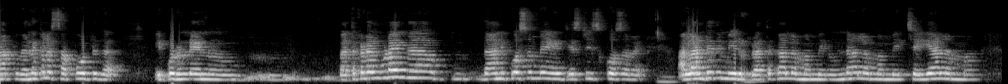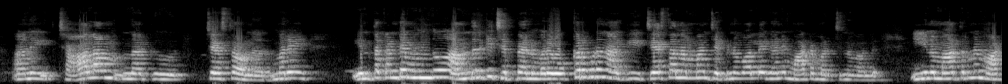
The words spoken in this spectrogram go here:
నాకు వెనకల సపోర్ట్గా ఇప్పుడు నేను బ్రతకడం కూడా ఇంకా దానికోసమే జస్టిస్ కోసమే. అలాంటిది మీరు బ్రతకాలమ్మా మీరు ఉండాలమ్మా మీరు చెయ్యాలమ్మా అని చాలా నాకు చేస్తా ఉన్నారు. మరి ఇంతకంటే ముందు అందరికీ చెప్పాను మరి ఒక్కరు కూడా నాకు చేస్తానమ్మా అని చెప్పిన వాళ్ళే కానీ మాట మర్చిన వాళ్ళే. ఈయన మాత్రమే మాట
